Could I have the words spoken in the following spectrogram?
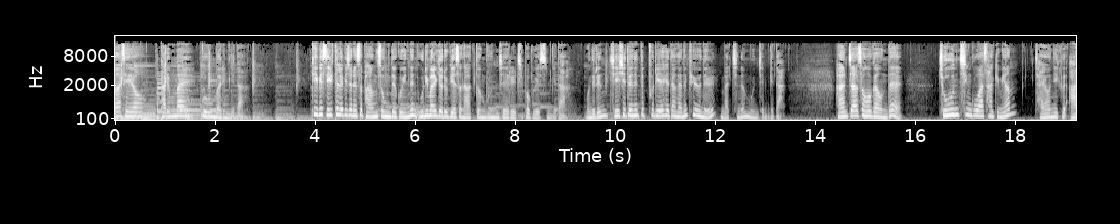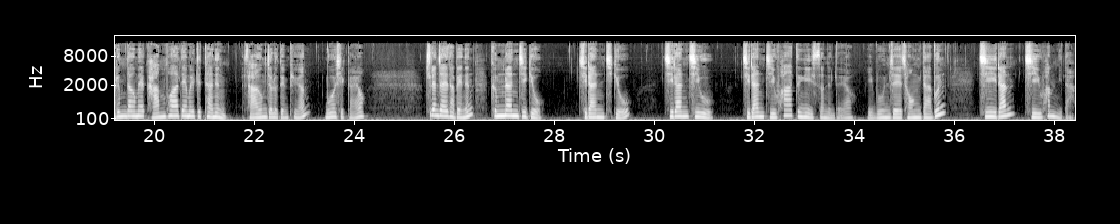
안녕하세요. 바른말 고운말입니다. KBS 1텔레비전에서 방송되고 있는 우리말 겨루기에서 나왔던 문제를 짚어보겠습니다. 오늘은 제시되는 뜻풀이에 해당하는 표현을 맞히는 문제입니다. 한자 성어 가운데 좋은 친구와 사귀면 자연히 그 아름다움의 감화됨을 뜻하는 사음절로 된 표현 무엇일까요? 출연자의 답에는 금란지교, 질환지교, 질환지우, 질환지화 등이 있었는데요. 이 문제의 정답은 질환지화입니다.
